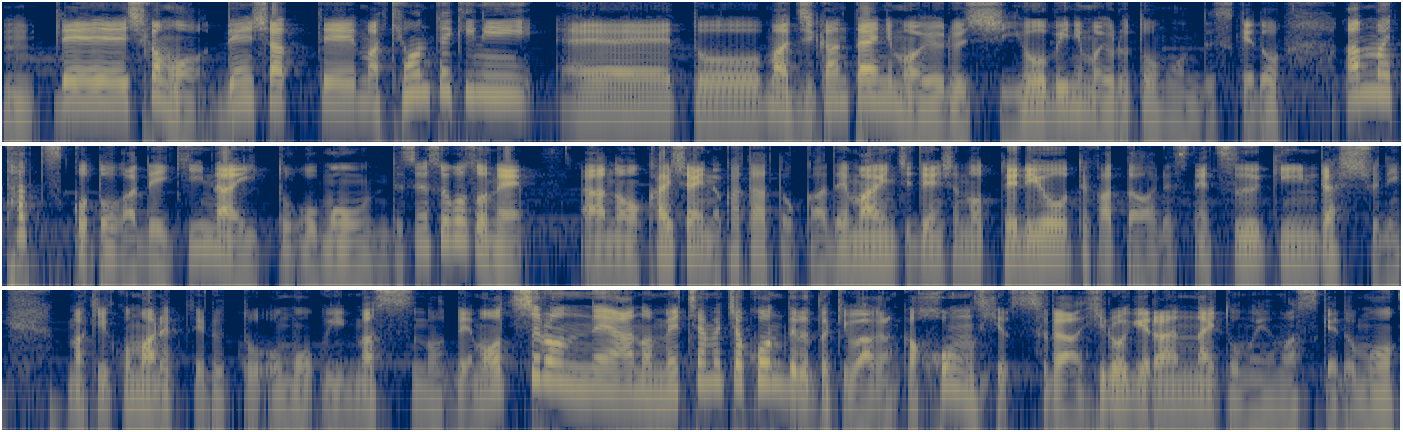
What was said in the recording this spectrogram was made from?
うん。で、しかも、電車って、まあ、基本的に、えっ、ー、と、まあ、時間帯にもよるし、曜日にもよると思うんですけど、あんまり立つことができないと思うんですね。それこそね、あの、会社員の方とかで毎日電車乗ってるよって方はですね、通勤ラッシュに巻き込まれてると思いますので、もちろんね、あの、めちゃめちゃ混んでる時は、なんか本すら広げられないと思いますけども、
